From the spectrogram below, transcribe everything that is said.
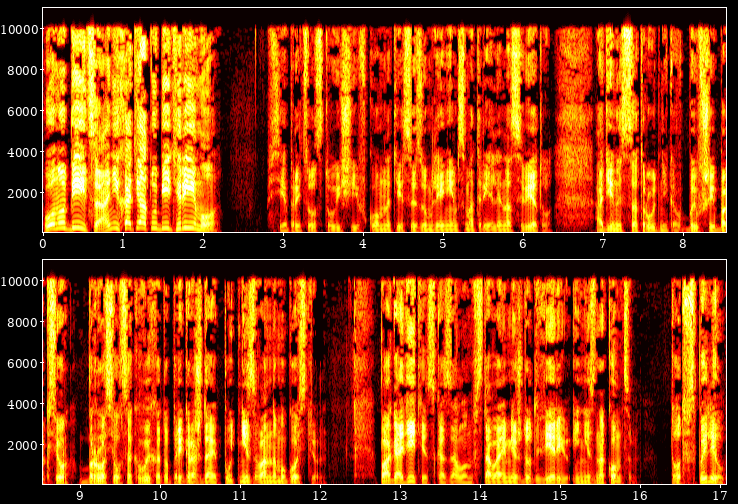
Он убийца! Они хотят убить Риму!» Все присутствующие в комнате с изумлением смотрели на Свету. Один из сотрудников, бывший боксер, бросился к выходу, преграждая путь незваному гостю. «Погодите», — сказал он, вставая между дверью и незнакомцем. Тот вспылил,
